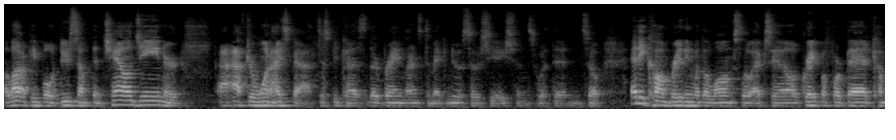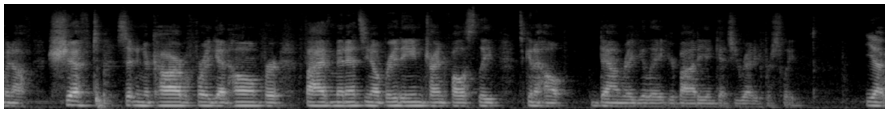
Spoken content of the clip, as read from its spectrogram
a lot of people do something challenging or after one ice bath just because their brain learns to make new associations with it. And so any calm breathing with a long, slow exhale, great before bed, coming off shift, sitting in your car before you get home for five minutes, you know, breathing, trying to fall asleep. It's going to help down regulate your body and get you ready for sleep. Yeah,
